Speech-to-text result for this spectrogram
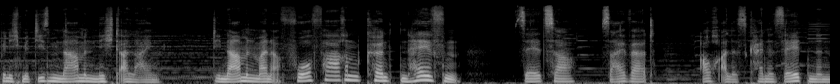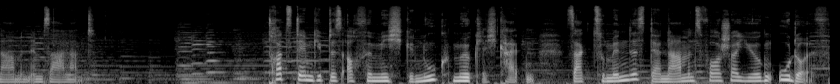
bin ich mit diesem Namen nicht allein. Die Namen meiner Vorfahren könnten helfen. Selzer, Seiwert, auch alles keine seltenen Namen im Saarland. Trotzdem gibt es auch für mich genug Möglichkeiten, sagt zumindest der Namensforscher Jürgen Udolf.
